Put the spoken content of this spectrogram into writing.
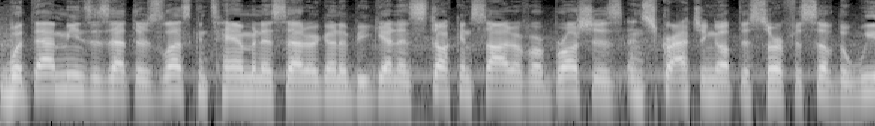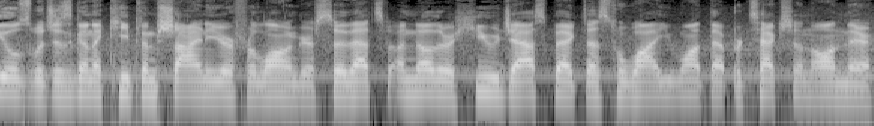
What that means is that there's less contaminants that are gonna be getting stuck inside of our brushes and scratching up the surface of the wheels, which is gonna keep them shinier for longer. So that's another huge aspect as to why you want that protection on there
